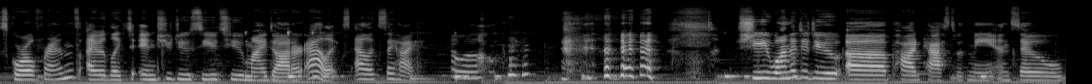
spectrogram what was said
squirrel friends, I would like to introduce you to my daughter Alex. Alex, say hi. Hello. she wanted to do a podcast with me, and so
